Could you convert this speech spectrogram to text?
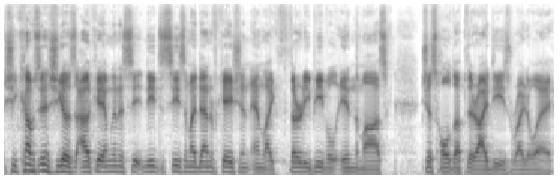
she comes in. She goes, "Okay, I'm going to need to see some identification." And like 30 people in the mosque just hold up their IDs right away.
